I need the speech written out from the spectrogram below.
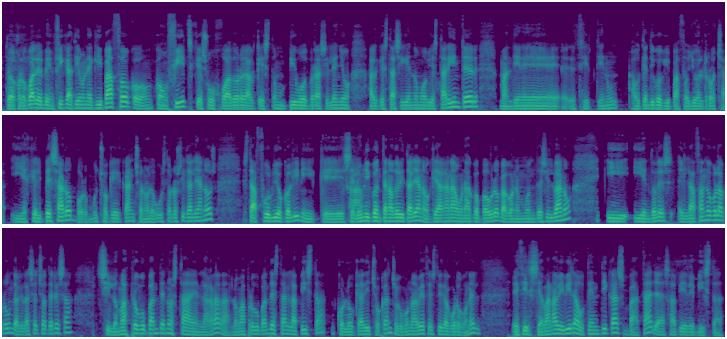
Entonces, con lo cual, el Benfica tiene un equipazo con, con Fitz, que es un jugador al que está, un pívot brasileño al que está siguiendo Movistar Inter, mantiene, es decir, tiene un auténtico equipazo Joel Rocha. Y es que el Pésaro, por mucho que Cancho no le guste a los italianos, está Fulvio Colini, que es el Ah. único entrenador italiano que ha ganado una Copa Europa con el Montesilvano. Y, y entonces, enlazando con la pregunta que le has hecho a Teresa, si lo más preocupante no está en la grada, lo más preocupante está en la pista, con lo que ha dicho Cancho, que por una vez estoy de acuerdo con él. Es decir, se van a vivir auténticas batallas a pie de pista.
